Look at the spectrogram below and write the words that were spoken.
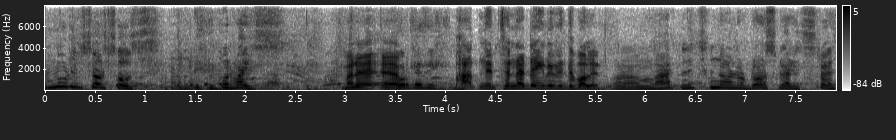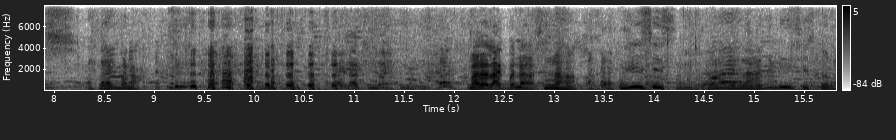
Noodles short sauce. Four pies. মানে ভাত নিচ্ছেন না এটা ইংরেজিতে বলেন? ভাত নিচ্ছি না ওটা দশ লাগে স্ট্রেস লাগবে না। মানে লাগবে না? না। দিস ইস পরে লাগাতে দিস ইস করব।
